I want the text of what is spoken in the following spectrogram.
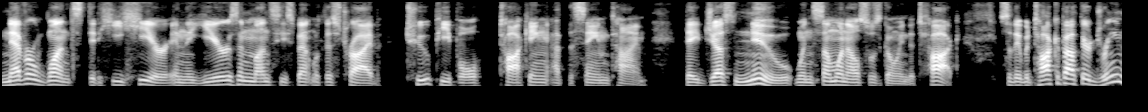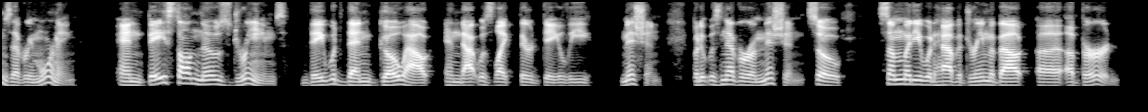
Never once did he hear in the years and months he spent with this tribe two people talking at the same time. They just knew when someone else was going to talk. So they would talk about their dreams every morning. And based on those dreams, they would then go out, and that was like their daily mission. But it was never a mission. So somebody would have a dream about a, a bird.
